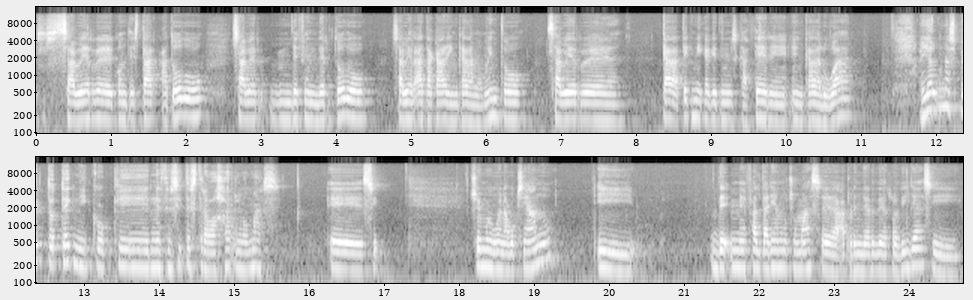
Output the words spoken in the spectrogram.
saber eh, contestar a todo, saber mm, defender todo, saber atacar en cada momento, saber eh, cada técnica que tienes que hacer en, en cada lugar. ¿Hay algún aspecto técnico que necesites trabajarlo más? Eh, sí, soy muy buena boxeando y de- me faltaría mucho más eh, aprender de rodillas y,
